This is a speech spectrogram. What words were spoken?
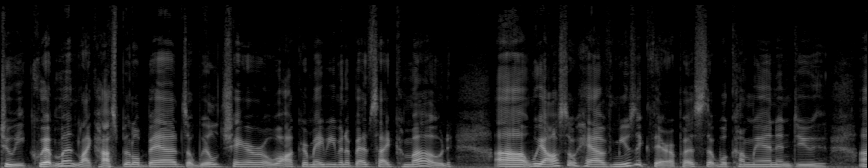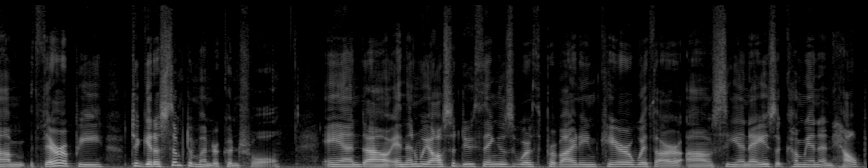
to equipment like hospital beds, a wheelchair, a walker, maybe even a bedside commode. Uh, we also have music therapists that will come in and do um, therapy to get a symptom under control. And, uh, and then we also do things with providing care with our uh, CNAs that come in and help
